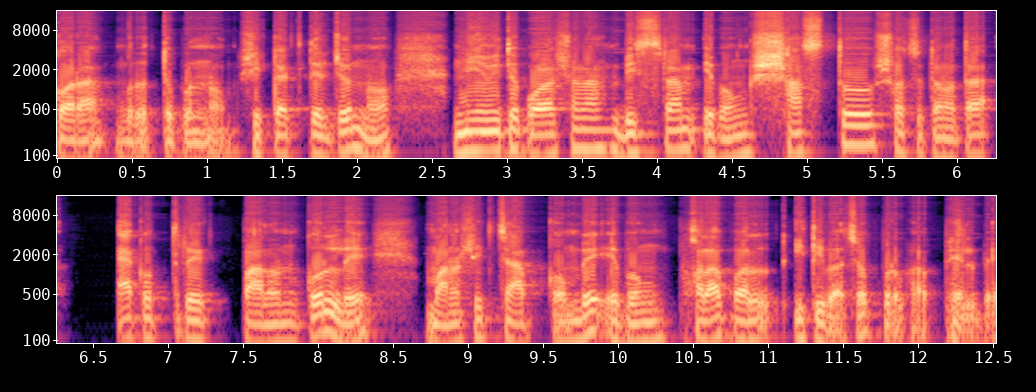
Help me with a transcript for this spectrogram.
করা গুরুত্বপূর্ণ। শিক্ষার্থীদের জন্য নিয়মিত পড়াশোনা, বিশ্রাম এবং স্বাস্থ্য সচেতনতা একত্রে পালন করলে মানসিক চাপ কমবে এবং ফলাফল ইতিবাচক প্রভাব ফেলবে।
